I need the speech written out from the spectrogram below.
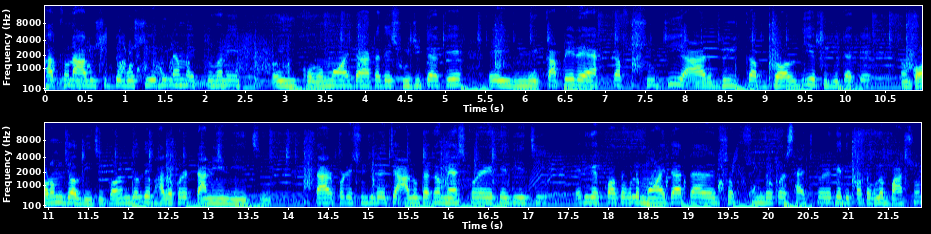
ভাত খাব না আলু সিদ্ধ বসিয়ে দিলাম, একটুখানি ওই করো ময়দা আটা দিয়ে সুজিটাকে এই কাপের এক কাপ সুজি আর দুই কাপ জল দিয়ে সুজিটাকে, গরম জল দিয়েছি। গরম জল দিয়ে ভালো করে টানিয়ে নিয়েছি। তারপরে সুজিটা হচ্ছে আলুটাকে ম্যাশ করে রেখে দিয়েছি। এদিকে কতগুলো ময়দাটা সব সুন্দর করে সাইজ করে রেখে দিই কতগুলো বাসন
